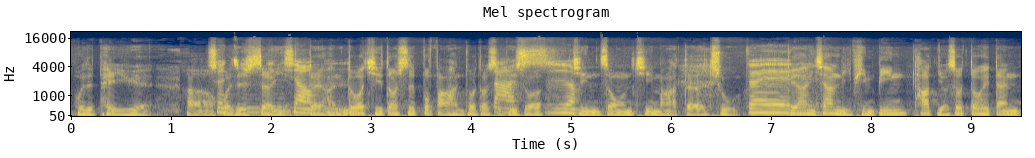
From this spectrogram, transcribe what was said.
或者配乐，呃，或者是摄影对，嗯。很多其实都是不乏很多都是，比如说金钟、金马得主。对。对啊，你像李平斌，他有时候都会担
